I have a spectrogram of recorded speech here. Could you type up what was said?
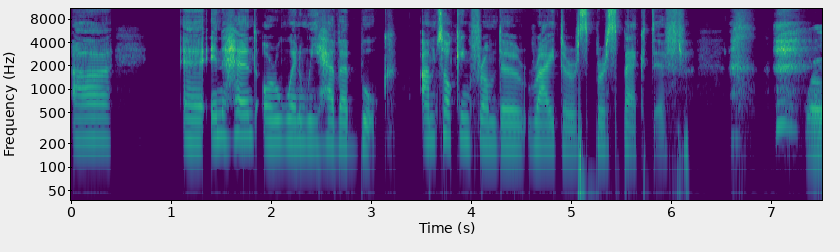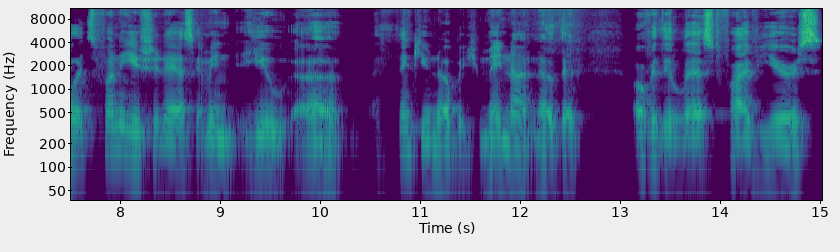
uh, uh, in hand or when we have a book? I'm talking from the writer's perspective. well, it's funny you should ask. I mean, you, uh, I think you know, but you may not know that over the last five years,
